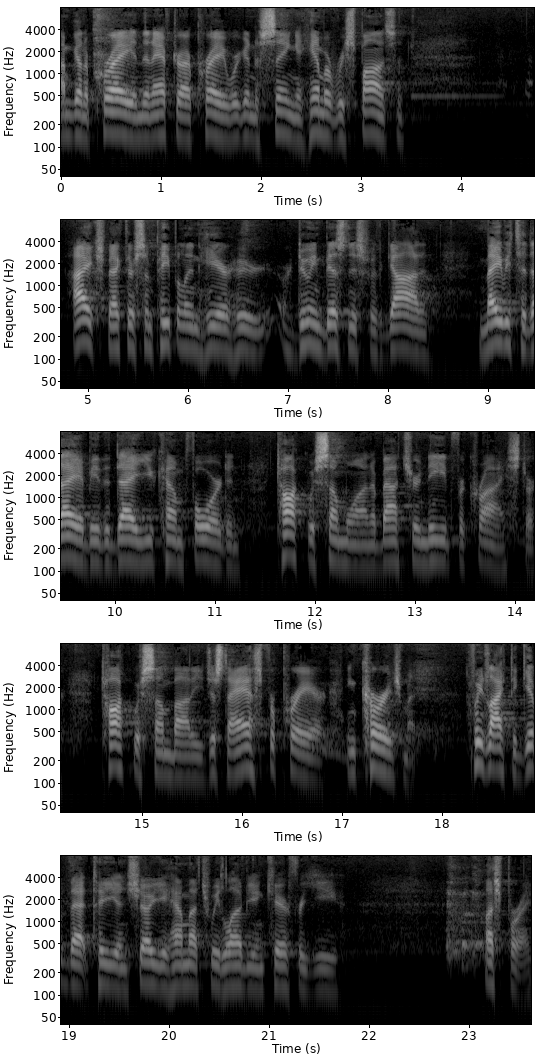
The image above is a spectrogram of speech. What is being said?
I'm going to pray, and then after I pray, we're going to sing a hymn of response. I expect there's some people in here who are doing business with God. Maybe today would be the day you come forward and talk with someone about your need for Christ or talk with somebody, just ask for prayer, encouragement. We'd like to give that to you and show you how much we love you and care for you. Let's pray.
